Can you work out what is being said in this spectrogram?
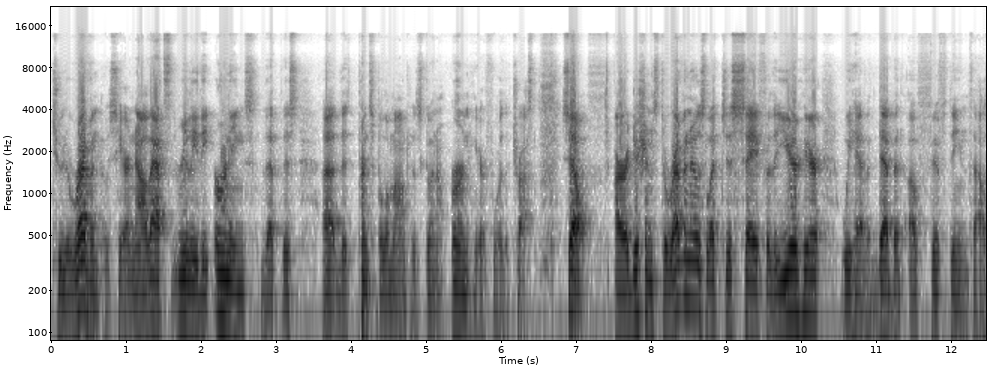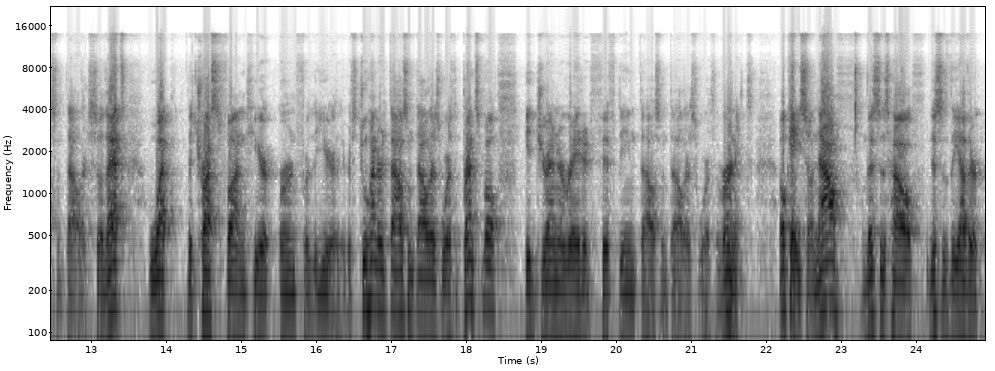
to the revenues here. Now that's really the earnings that this uh, the principal amount is going to earn here for the trust. So our additions to revenues, let's just say for the year here, we have a debit of $15,000. So that's what the trust fund here earned for the year. There was $200,000 worth of principal. It generated $15,000 worth of earnings. Okay, so now this is how, this is the other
